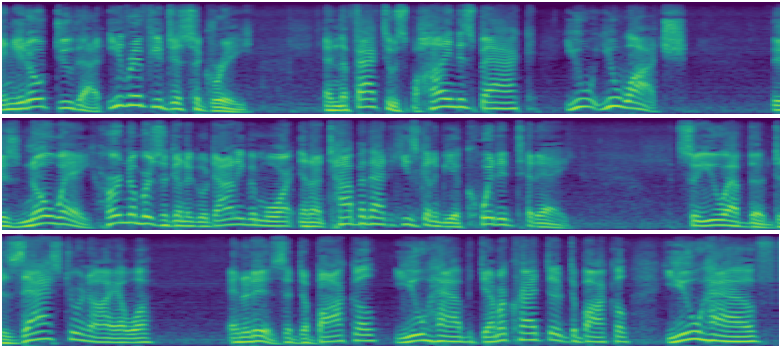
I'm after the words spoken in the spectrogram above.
and you don't do that even if you disagree. And the fact it was behind his back, you you watch. There's no way her numbers are going to go down even more. And on top of that, he's going to be acquitted today. So you have the disaster in Iowa, and it is a debacle. You have Democrat debacle. You have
